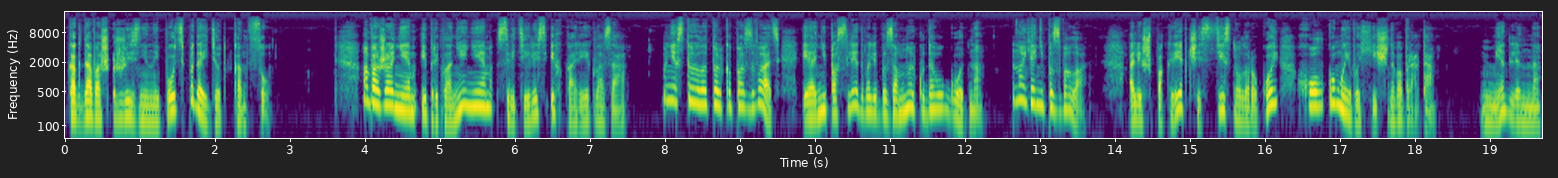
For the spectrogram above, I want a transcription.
когда ваш жизненный путь подойдет к концу». Обожанием и преклонением светились их карие глаза. Мне стоило только позвать, и они последовали бы за мной куда угодно. Но я не позвала, а лишь покрепче стиснула рукой холку моего хищного брата. Медленно,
